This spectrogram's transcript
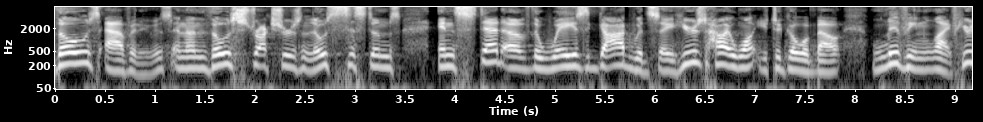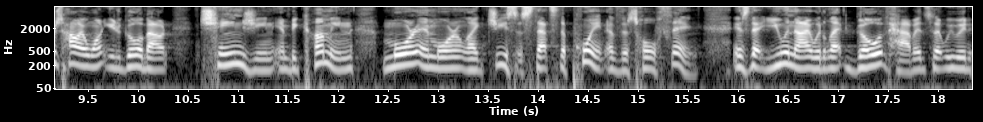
those avenues and on those structures and those systems instead of the ways God would say, here's how I want you to go about living life. Here's how I want you to go about changing and becoming more and more like Jesus. That's the point of this whole thing, is that you and I would let go of habits, that we would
